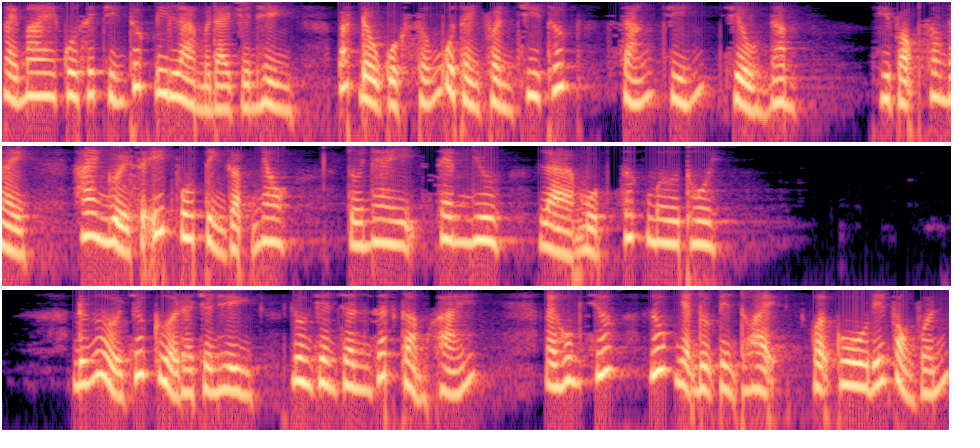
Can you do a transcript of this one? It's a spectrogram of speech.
Ngày mai cô sẽ chính thức đi làm ở đài truyền hình, bắt đầu cuộc sống của thành phần tri thức sáng 9, chiều 5. Hy vọng sau này hai người sẽ ít vô tình gặp nhau, tối nay xem như là một giấc mơ thôi. Đứng ở trước cửa đài truyền hình, Lương chân chân rất cảm khái. Ngày hôm trước, lúc nhận được điện thoại gọi cô đến phỏng vấn,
